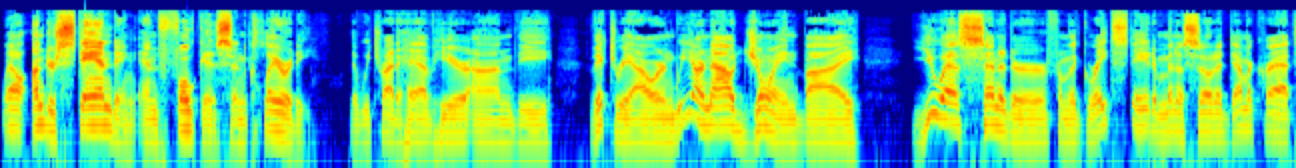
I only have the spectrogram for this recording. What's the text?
well, understanding and focus and clarity that we try to have here on the Victory Hour. And we are now joined by U.S. Senator from the great state of Minnesota, Democrat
